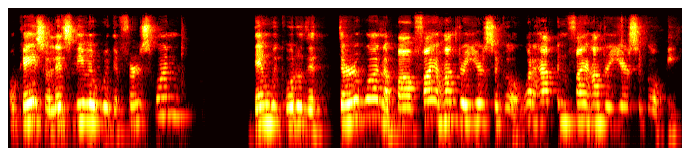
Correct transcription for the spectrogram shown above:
Okay, so let's leave it with the first one. Then we go to the third one about 500 years ago. What happened 500 years ago, people?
